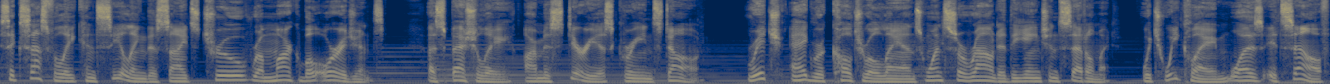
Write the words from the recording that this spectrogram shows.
successfully concealing the site's true remarkable origins, especially our mysterious green stone. Rich agricultural lands once surrounded the ancient settlement, which we claim was itself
